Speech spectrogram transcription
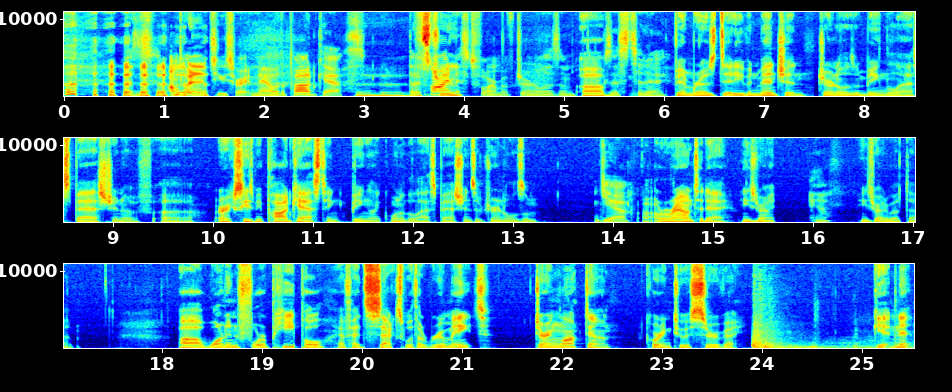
I'm putting it to use right now with a podcast. the that's true. finest form of journalism that Uh, exists today. Bimrose did even mention journalism being the last bastion of, uh, or excuse me, podcasting being like one of the last bastions of journalism Yeah. uh, around today. He's right. Yeah. He's right about that. Uh, one in four people have had sex with a roommate during lockdown, according to a survey. Getting it?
